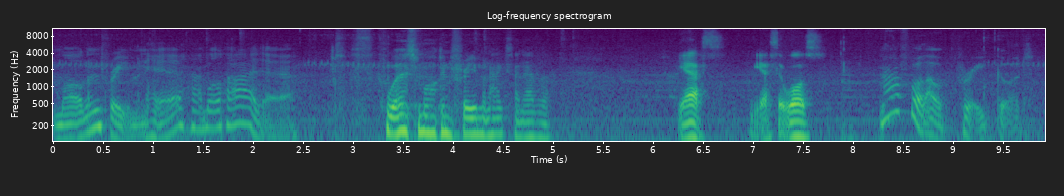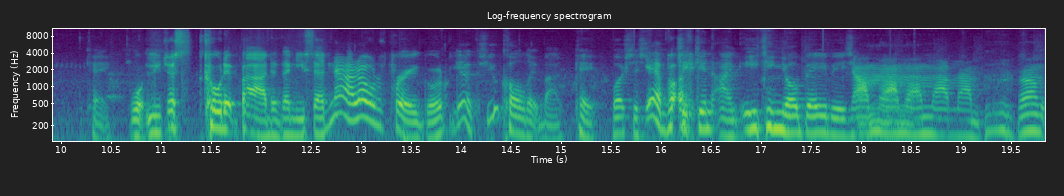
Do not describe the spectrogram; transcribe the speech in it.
Morgan Freeman here. Well, hi there. Worst Morgan Freeman accent ever. Yes, yes, it was. No, I thought that was pretty good. Okay. What you just called it bad, and then you said, "Nah, that was pretty good." Yeah, 'cause you called it bad. Okay, watch this. Yeah, but- chicken, I'm eating your babies. Um, I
